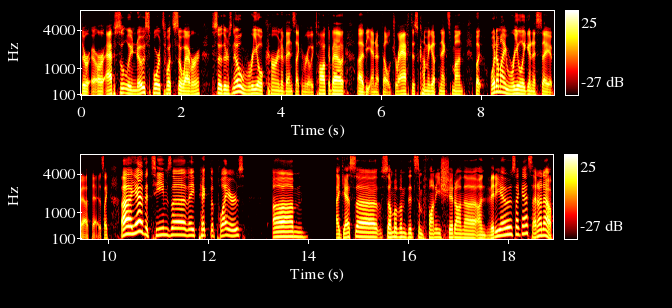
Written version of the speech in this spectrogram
There are absolutely no sports whatsoever, so there's no real current events I can really talk about. Uh, the NFL draft is coming up next month, but what am I really going to say about that? It's like, uh, yeah, the teams, uh, they pick the players. Um, I guess uh, some of them did some funny shit on uh, on videos. I guess I don't know.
